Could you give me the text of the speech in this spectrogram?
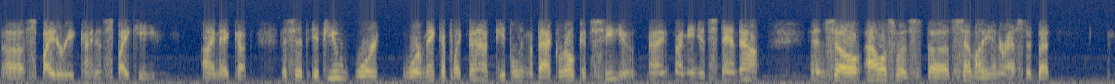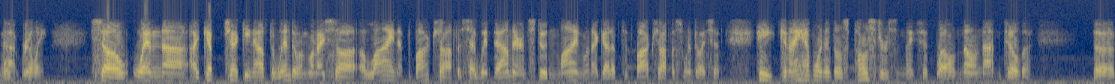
uh spidery kind of spiky eye makeup I said, if you wore wore makeup like that, people in the back row could see you. I, I mean, you'd stand out. And so Alice was uh, semi interested, but not really. So when uh, I kept checking out the window, and when I saw a line at the box office, I went down there and stood in line. When I got up to the box office window, I said, "Hey, can I have one of those posters?" And they said, "Well, no, not until the the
